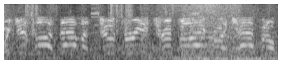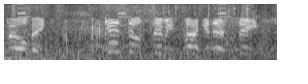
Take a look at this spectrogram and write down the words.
We just lost Atlas 2-3 and AAA from the Capitol building! Get those civvies back in their seats!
